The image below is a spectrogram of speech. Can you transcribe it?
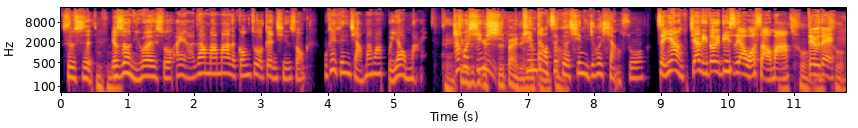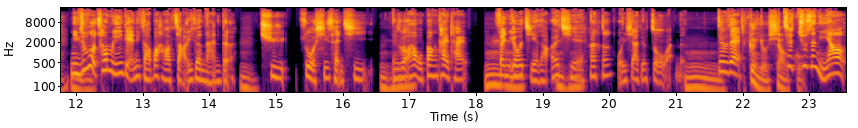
是不是？嗯、有时候你会说：“哎呀，让妈妈的工作更轻松。”我可以跟你讲，妈妈不要买，对他会心里失败的。听到这个，心里就会想说：“怎样？家里都一定是要我扫吗？错对不对？你如果聪明一点，你搞不好找一个男的，嗯，去做吸尘器。嗯、你说啊，我帮太太。分忧解劳，而且、嗯、呵呵，我一下就做完了，嗯，对不对？更有效果。这就是你要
